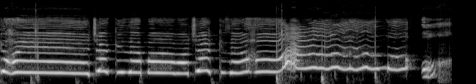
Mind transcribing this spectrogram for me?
Hey, çok güzel paralar var. Çok güzel. Aa. Oh.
